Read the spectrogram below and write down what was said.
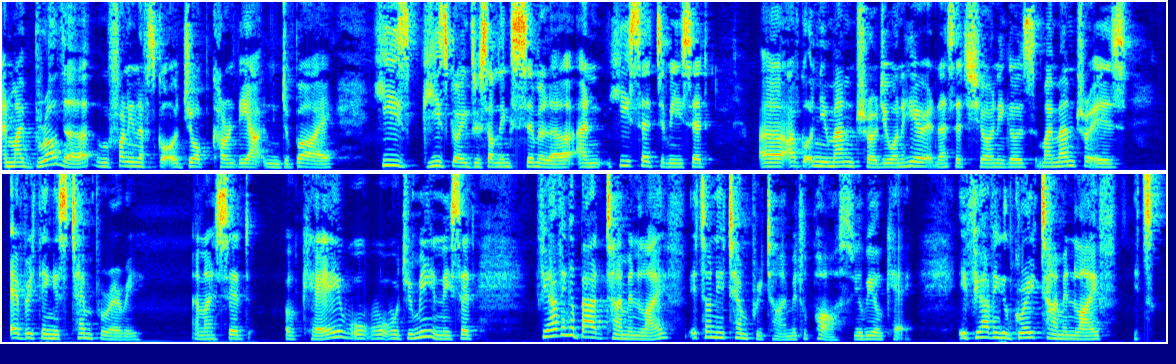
and my brother, who funny enough has got a job currently out in Dubai, he's, he's going through something similar. And he said to me, he said, uh, I've got a new mantra. Do you want to hear it? And I said, sure. And he goes, my mantra is everything is temporary. And I said, okay, what, what, what do you mean? And he said, if you're having a bad time in life, it's only a temporary time. It'll pass. You'll be okay. If you're having a great time in life, it's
